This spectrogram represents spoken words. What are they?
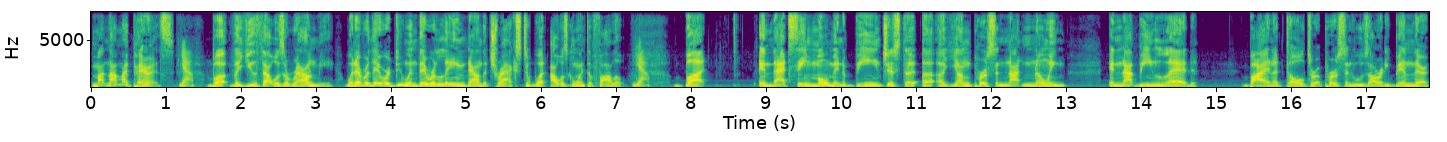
my not my parents Yeah. but the youth that was around me whatever they were doing they were laying down the tracks to what I was going to follow Yeah. but in that same moment of being just a, a, a young person, not knowing and not being led by an adult or a person who's already been there,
